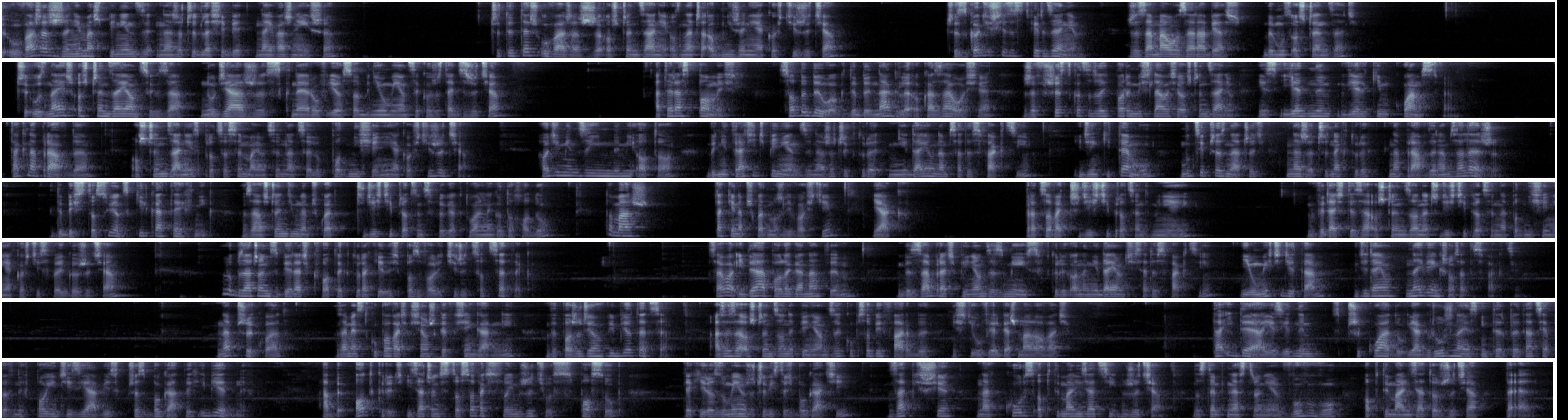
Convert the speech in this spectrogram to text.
Czy uważasz, że nie masz pieniędzy na rzeczy dla siebie najważniejsze? Czy ty też uważasz, że oszczędzanie oznacza obniżenie jakości życia? Czy zgodzisz się ze stwierdzeniem, że za mało zarabiasz, by móc oszczędzać? Czy uznajesz oszczędzających za nudziarzy, sknerów i osoby nieumiejące korzystać z życia? A teraz pomyśl, co by było, gdyby nagle okazało się, że wszystko, co do tej pory myślałeś o oszczędzaniu, jest jednym wielkim kłamstwem? Tak naprawdę oszczędzanie jest procesem mającym na celu podniesienie jakości życia. Chodzi między innymi o to, by nie tracić pieniędzy na rzeczy, które nie dają nam satysfakcji i dzięki temu móc je przeznaczyć na rzeczy, na których naprawdę nam zależy. Gdybyś stosując kilka technik zaoszczędził na przykład 30% swojego aktualnego dochodu, to masz takie na przykład możliwości, jak pracować 30% mniej, wydać te zaoszczędzone 30% na podniesienie jakości swojego życia lub zacząć zbierać kwotę, która kiedyś pozwoli Ci żyć z odsetek. Cała idea polega na tym, by zabrać pieniądze z miejsc, w których one nie dają Ci satysfakcji i umieścić je tam, gdzie dają największą satysfakcję. Na przykład, zamiast kupować książkę w księgarni, wypożycz ją w bibliotece, a za zaoszczędzone pieniądze kup sobie farby, jeśli uwielbiasz malować. Ta idea jest jednym z przykładów, jak różna jest interpretacja pewnych pojęć i zjawisk przez bogatych i biednych. Aby odkryć i zacząć stosować w swoim życiu sposób, w jaki rozumieją rzeczywistość bogaci, zapisz się na kurs optymalizacji życia, dostępny na stronie www.optymalizatorżycia.pl.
